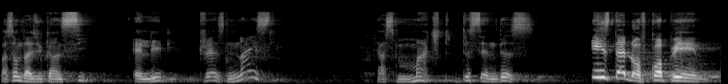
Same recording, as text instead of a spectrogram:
But sometimes you can see a lady dressed nicely, has matched this and this. Instead of copying,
